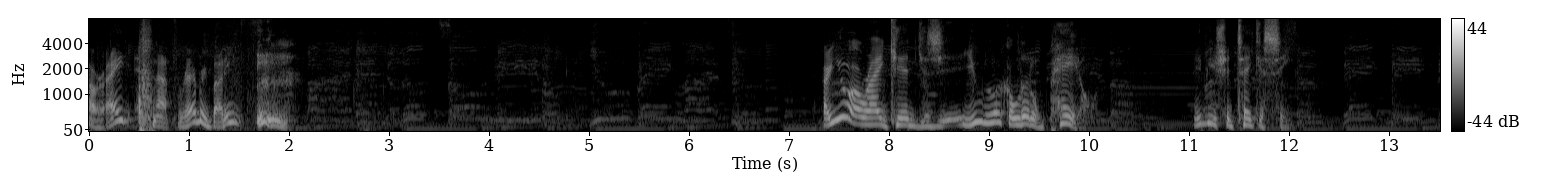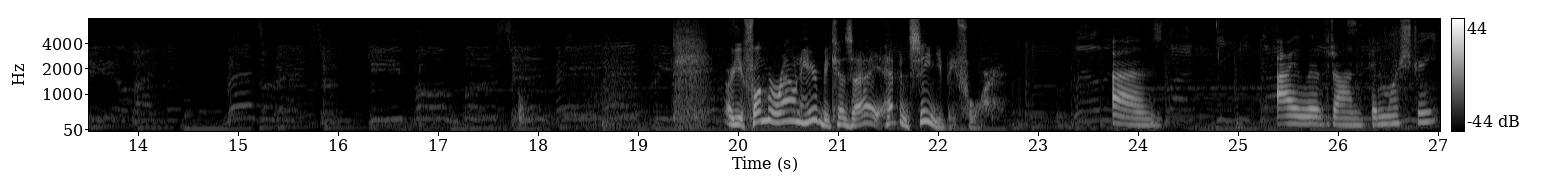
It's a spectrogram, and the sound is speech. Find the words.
All right, it's not for everybody. Are you all right, kid? Because you look a little pale. Maybe you should take a seat. Are you from around here? Because I haven't seen you before. Um, I lived on Fenmore Street,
